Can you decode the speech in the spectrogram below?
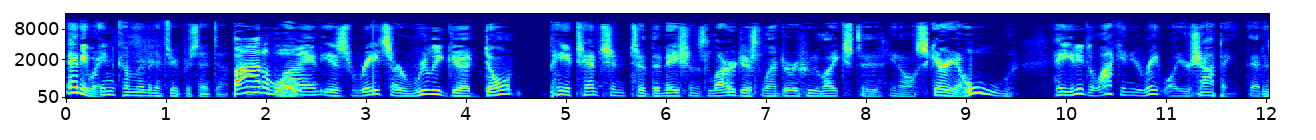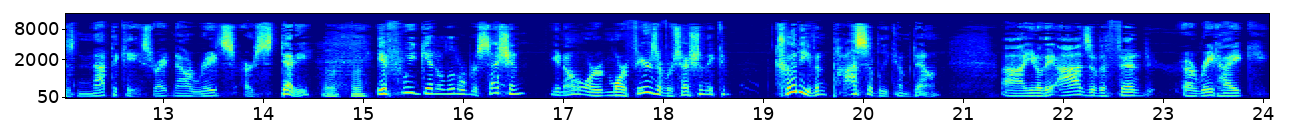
Anyway, Income limit and 3% down. bottom line is rates are really good. Don't pay attention to the nation's largest lender who likes to, you know, scare you. Ooh, hey, you need to lock in your rate while you're shopping. That is not the case. Right now, rates are steady. If we get a little recession, you know, or more fears of recession, they could could even possibly come down. Uh, you know, the odds of a Fed uh, rate hike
